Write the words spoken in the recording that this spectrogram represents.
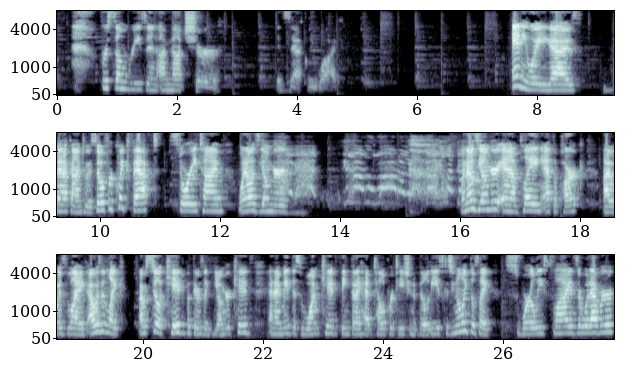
for some reason. I'm not sure exactly why. Anyway, you guys, back onto it. So for quick fact, story time, when I was younger, when I was younger and playing at the park, I was like, I wasn't like, I was still a kid, but there was like younger kids, and I made this one kid think that I had teleportation abilities, cause you know like those like swirly slides or whatever?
